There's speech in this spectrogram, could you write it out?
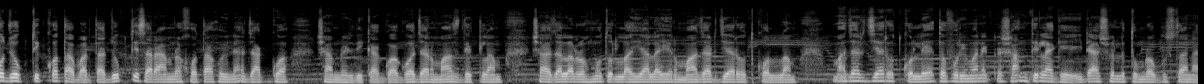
অযৌক্তিক কথাবার্তা। যুক্তি ছাড়া আমরা কথা কই না। জাগুয়া সামনের দিকে আগুয়া গজার মাছ দেখলাম, শাহজালাল রহমতুল্লাহি আলাইহির মাজার জিয়ারত করলাম। মাজার জিয়ারত করলে এত পরিমাণ একটা শান্তি লাগে, এটা আসলে তোমরা বুঝতে না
